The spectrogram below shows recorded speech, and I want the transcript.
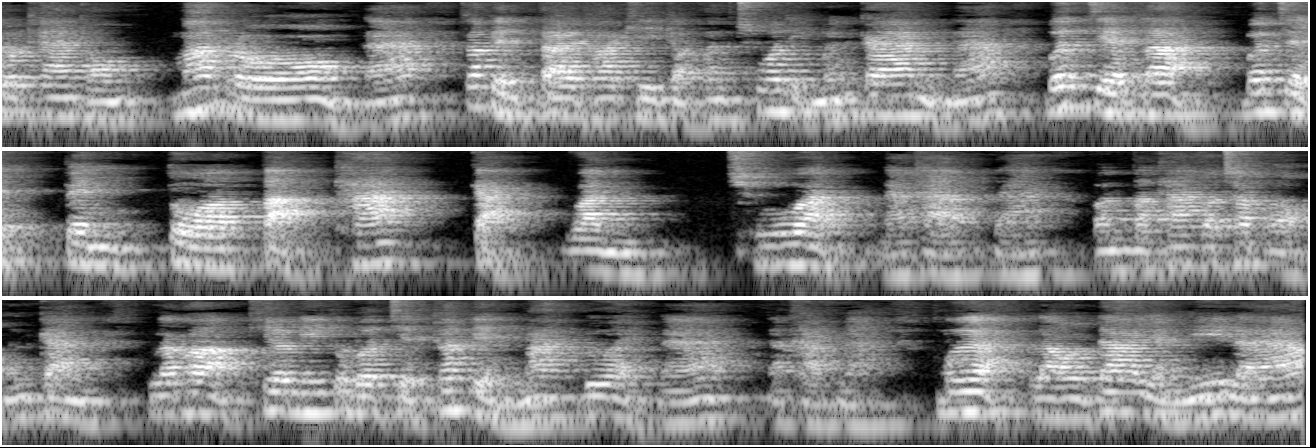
ตัวแทนของมาโรงนะก็เป็นไตรภาคีกับวันชั่วอีกเหมือนกันนะเบอร์เจ็ดล่ะเบอร์เจ็ดเป็นตัวปะทะกับวันชั่วนะครับนะวันปะทะก็ชอบออกเหมือนกัน แล้วก็เที่ยวนี้ก็เบอร์เจ็ดก็เด่นมากด้วยนะนะครับนะเมื่อเราได้อย่างนี้แล้ว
